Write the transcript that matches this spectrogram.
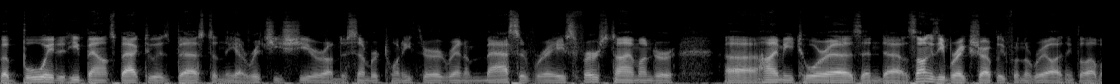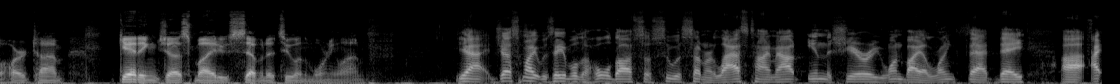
but boy did he bounce back to his best in the uh, Richie Shear on December 23rd. Ran a massive race, first time under uh, Jaime Torres, and uh, as long as he breaks sharply from the rail, I think they'll have a hard time getting Just Might, who's seven to two on the morning line. Yeah, Just Might was able to hold off Sosua Summer last time out in the share. He won by a length that day. Uh, I,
